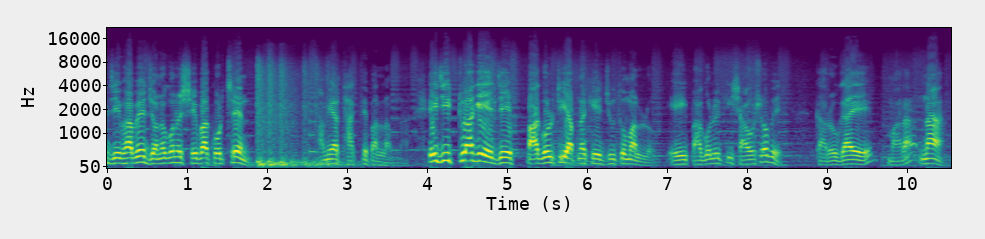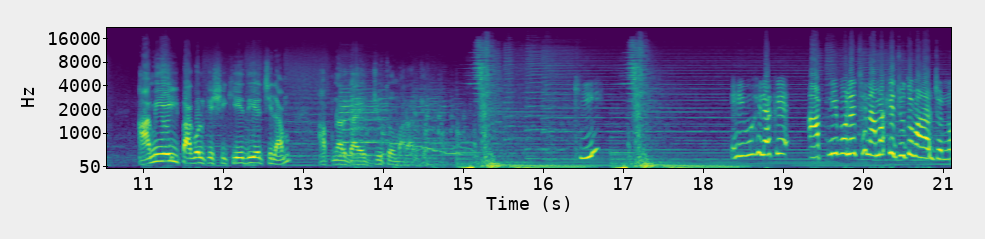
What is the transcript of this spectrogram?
যেভাবে জনগণের সেবা করছেন, আমি আর থাকতে পারলাম না। এই যে একটু আগে যে পাগলটি আপনাকে জুতো মারলো, এই পাগলের কি সাহস হবে? কারও গায়ে মারা? না। আমি এই পাগলকে শিখিয়ে দিয়েছিলাম আপনার গায়ে জুতো মারার জন্য। কি? এই মহিলাকে আপনি বলেছেন আমাকে জুতো মারার জন্য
